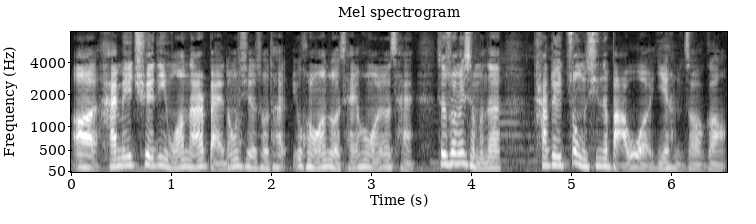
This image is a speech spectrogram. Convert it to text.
啊，还没确定往哪儿摆东西的时候，他一会儿往左裁，一会儿往右裁，这说明什么呢？他对重心的把握也很糟糕。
